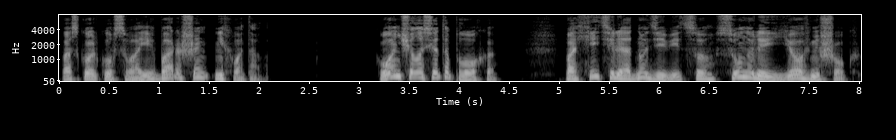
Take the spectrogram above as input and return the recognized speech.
поскольку своих барышень не хватало. Кончилось это плохо. Похитили одну девицу, сунули ее в мешок.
